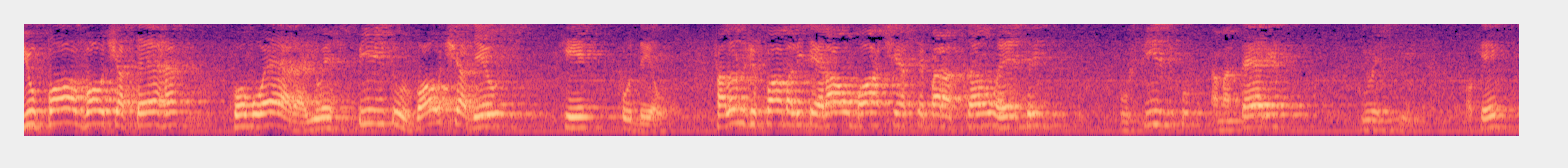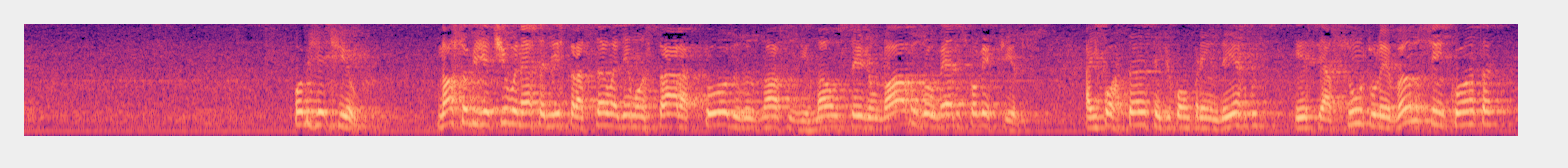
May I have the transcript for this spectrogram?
E o pó volte à terra como era, e o espírito volte a Deus que o deu. Falando de forma literal, morte é a separação entre o físico, a matéria e o espírito. Ok? Objetivo. Nosso objetivo nessa ministração é demonstrar a todos os nossos irmãos, sejam novos ou velhos convertidos, a importância de compreendermos esse assunto, levando-se em conta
